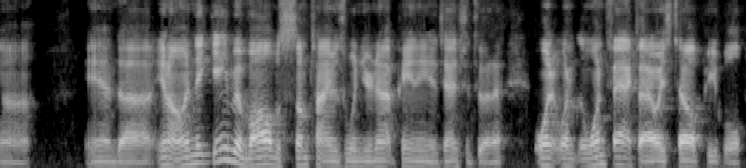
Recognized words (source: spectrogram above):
Uh, and uh, you know, and the game evolves sometimes when you're not paying any attention to it. One, one, the one fact I always tell people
